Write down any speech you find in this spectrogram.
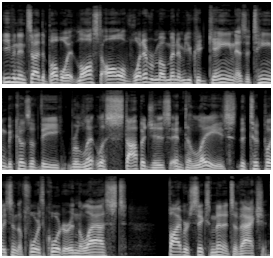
Even inside the bubble, it lost all of whatever momentum you could gain as a team because of the relentless stoppages and delays that took place in the fourth quarter in the last five or six minutes of action.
